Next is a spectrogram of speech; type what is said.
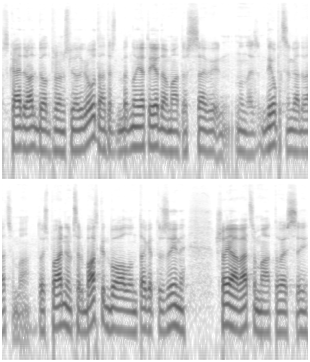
skaidru atbildi, protams, ļoti grūti atrast. Bet, nu, ja tu iedomātos sevi nu, nezinu, 12 gadu vecumā, tu esi pārņemts ar basketbolu, un tagad tu zini, šajā vecumā tu esi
